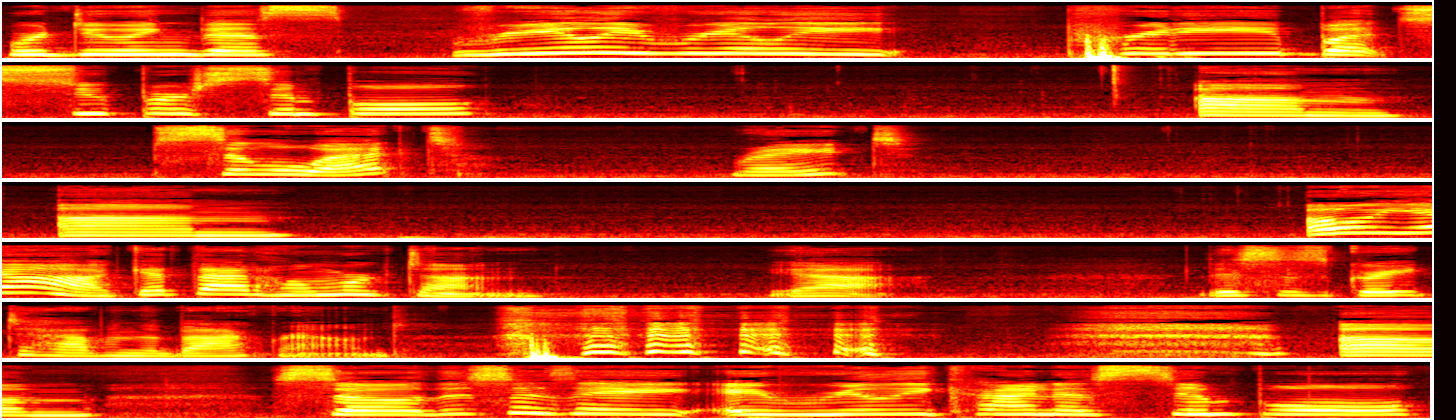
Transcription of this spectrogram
We're doing this really, really pretty but super simple um, silhouette, right? Um, oh, yeah, get that homework done. Yeah. This is great to have in the background. um, so this is a, a really kind of simple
